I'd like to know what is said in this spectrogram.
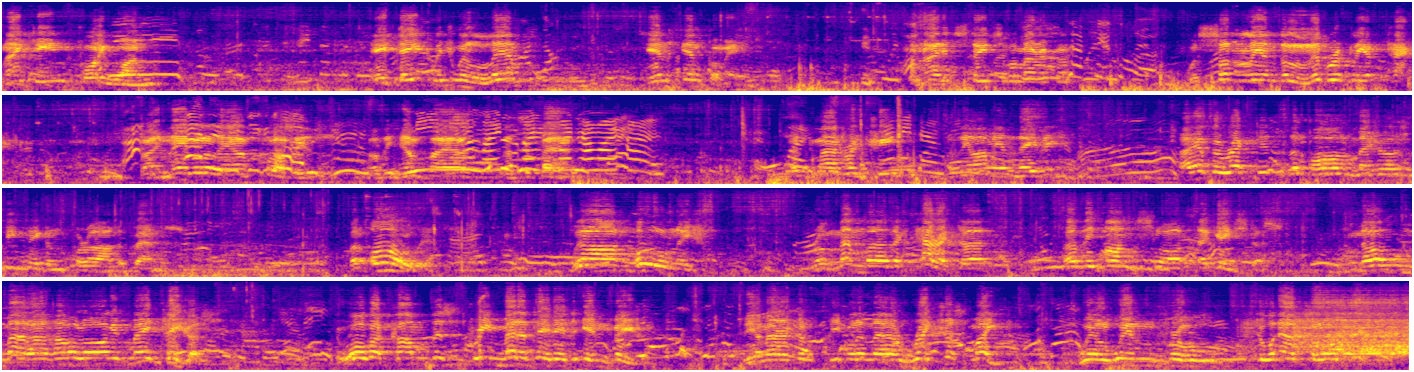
1941, a date which will live in infamy. The United States of America was suddenly and deliberately attacked by naval and air forces of the Empire of Japan. As Commander-in-Chief of the Army and Navy, I have directed that all measures be taken for our defense. But always will our whole nation remember the character of the onslaught against us. No matter how long it may take us to overcome this premeditated invasion, the American people in their righteous might will win through to absolute victory.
